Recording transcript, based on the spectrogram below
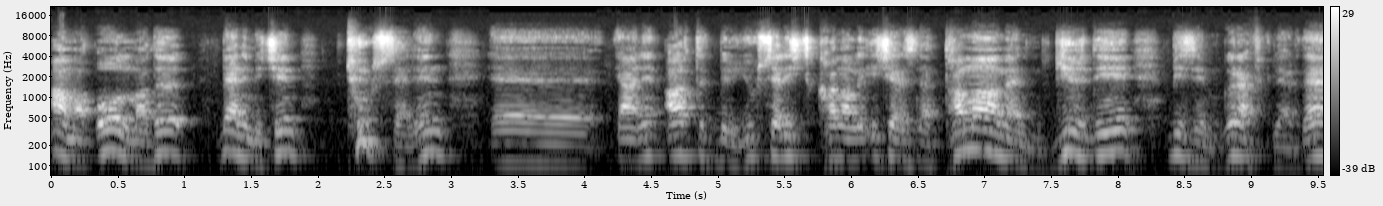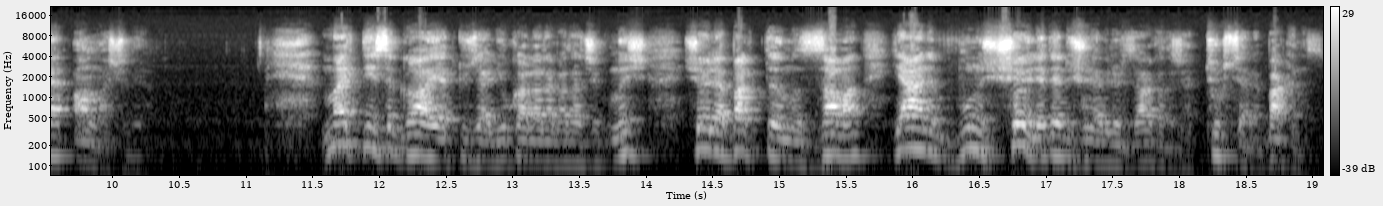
ama olmadı. Benim için Türksel'in eee, yani artık bir yükseliş kanalı içerisine tamamen girdiği bizim grafiklerde anlaşılıyor. MACD'si gayet güzel yukarılara kadar çıkmış. Şöyle baktığımız zaman yani bunu şöyle de düşünebiliriz arkadaşlar. Türksel'e bakınız.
